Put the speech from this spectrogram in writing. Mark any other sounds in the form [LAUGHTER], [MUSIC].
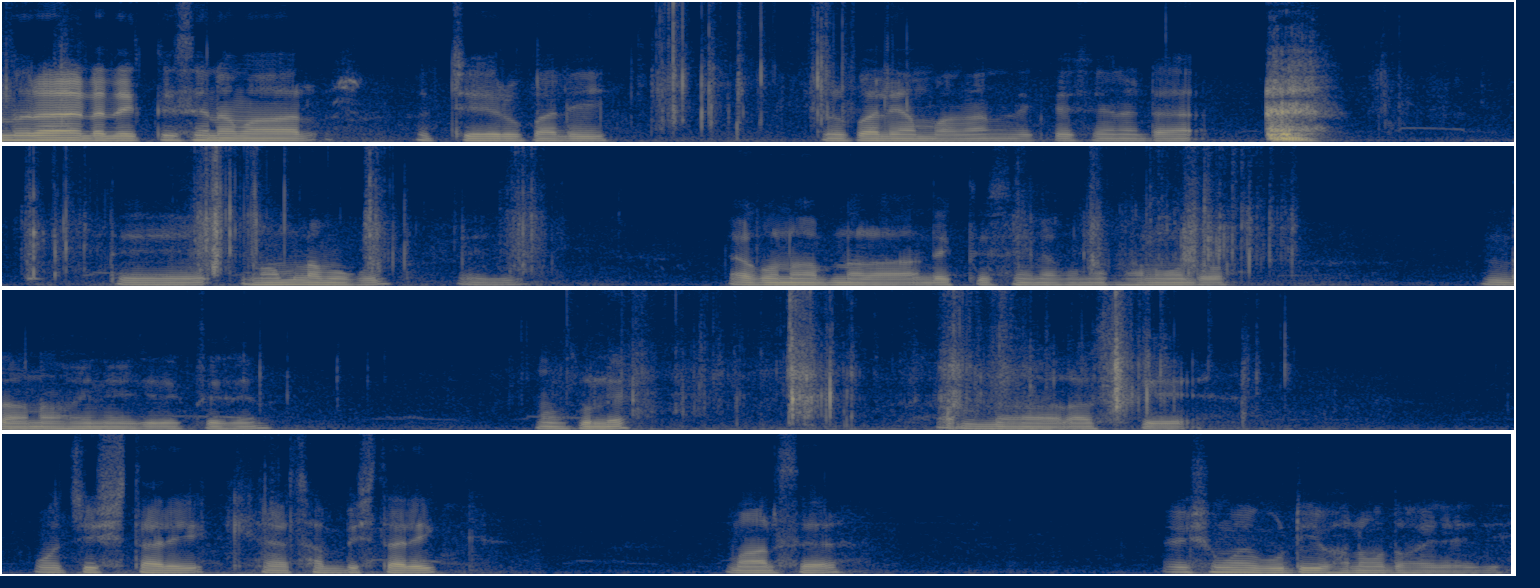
বন্ধুরা, এটা দেখতেছেন আমার হচ্ছে রূপালি রূপালি আম বাগান, দেখতেছেন এটা [COUGHS] তে মামলা মুকুল, এই যে। এখনও আপনারা দেখতেছেন, এখনও ভালো মতো দানা হয়নি, এই যে দেখতেছেন মুকুলে। আপনার আজকে পঁচিশ তারিখ, ছাব্বিশ তারিখ, মার্চের এই সময় গুটি ভালো মতো হয়ে যায় যে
